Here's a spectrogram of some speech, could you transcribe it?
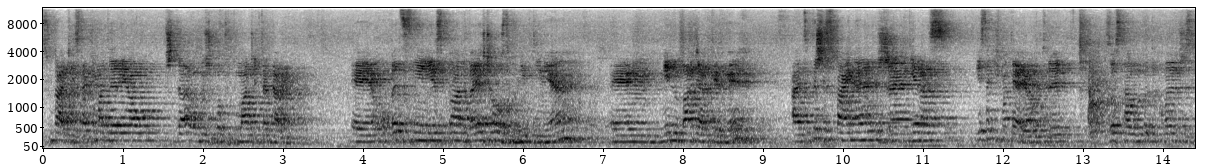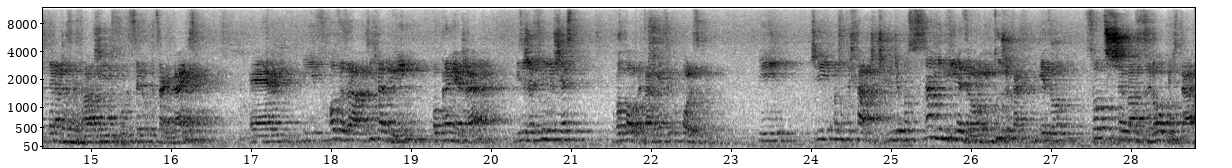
Słuchajcie, jest taki materiał, przydałoby się go przetłumaczyć i tak dalej. Obecnie jest ponad 20 osób w LinkedInie, e, mniej lub bardziej aktywnych, ale co też jest fajne, że nieraz jest jakiś materiał, który został wyprodukowany przez Józefa, czyli twórcy Zeitgeist. E, I wchodzę za kilka dni po premierze, widzę, że film już jest gotowy, tak, w języku polskim. I czyli o czym to świadczy? Czyli ludzie po prostu sami wiedzą, niektórzy tak wiedzą, co trzeba zrobić, tak?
